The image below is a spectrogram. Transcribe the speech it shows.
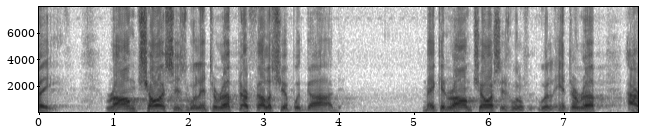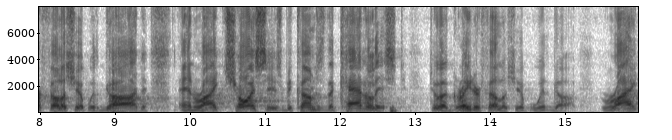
faith. Wrong choices will interrupt our fellowship with God. Making wrong choices will, will interrupt our fellowship with God, and right choices becomes the catalyst to a greater fellowship with God. Right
